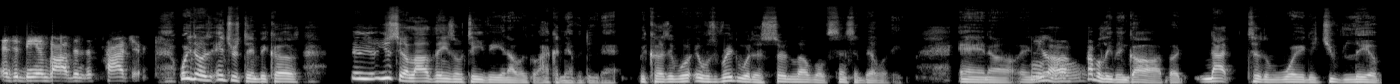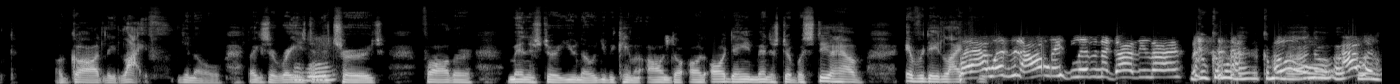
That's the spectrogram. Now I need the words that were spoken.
and to be involved in this project. Well, you know, it's interesting because you see a lot of things on TV, and I was going, I could never do that because it, w- it was written with a certain level of sensibility, and uh, and mm-hmm. you know, I, mm-hmm. I, believe in God, but not to the way that you've lived a godly life. You know, like you said, raised mm-hmm. in the mm-hmm. church, father, minister. You know, you became an ordained minister, but still have everyday life. But I wasn't always living a godly life. No, come on, now, come on. oh. I know. I, I was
